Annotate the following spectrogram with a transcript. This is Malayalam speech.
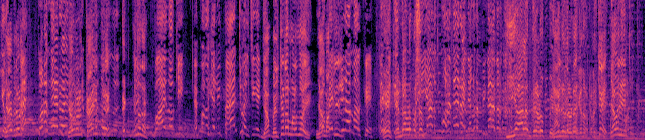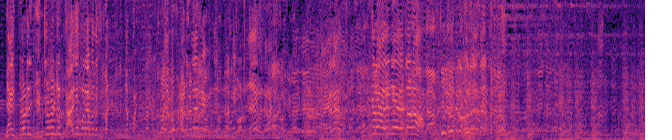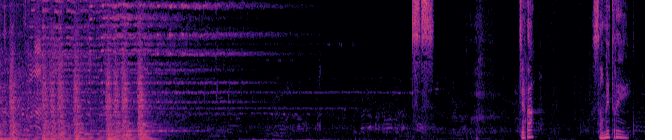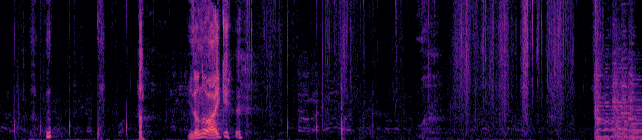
പിടിക്കോ? ഞാൻ ഇവരോട്- ഏ? കുറെ നേരമായി ഞാൻ ഇവരോട് കാര്യം പറയാം. ഏ, എന്താണ്? നോക്കി എപ്പോ നോക്കിയാലും പാന്റ് വലിച്ചു ഞാൻ ബെൽറ്റ് ഇടാൻ മറന്നുപോയി ഞാൻ ഓ, മറക്കേ. എന്താ അവിടെ പ്രശ്നം? ഇയാൾ കുറെ നേരമായി ഞങ്ങളുടെ പിന്നാലെ. ഇയാളെന്തിനാണോ ഞാൻ പെണ്ണുങ്ങളുടെ ഞാൻ ഒരു ഞാൻ ഇവരോട് ഇന്റർവ്യൂവിന്റെ കാര്യം പറയാൻ വന്ന ഉഗ്ര ഐഡിയ കേട്ടോടാ ചേട്ടാ സമയത്രേ. ഇതൊന്ന് വായിക്ക്.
